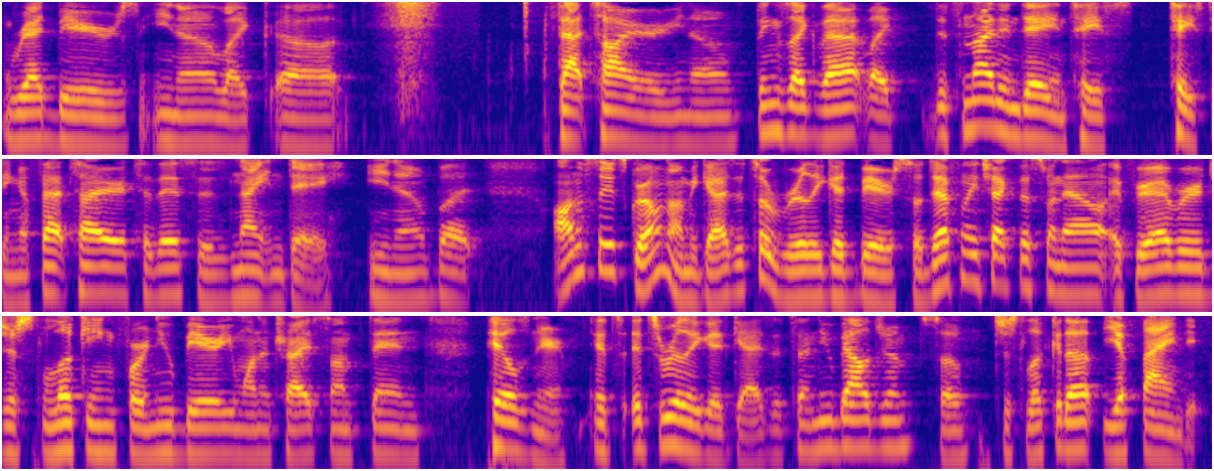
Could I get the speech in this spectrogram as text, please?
red beers, you know, like uh fat tire, you know, things like that, like it's night and day in taste tasting. A fat tire to this is night and day, you know, but honestly, it's grown on me, guys. It's a really good beer. So definitely check this one out. If you're ever just looking for a new beer, you want to try something Pilsner. It's it's really good, guys. It's a New Belgium, so just look it up. You'll find it.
